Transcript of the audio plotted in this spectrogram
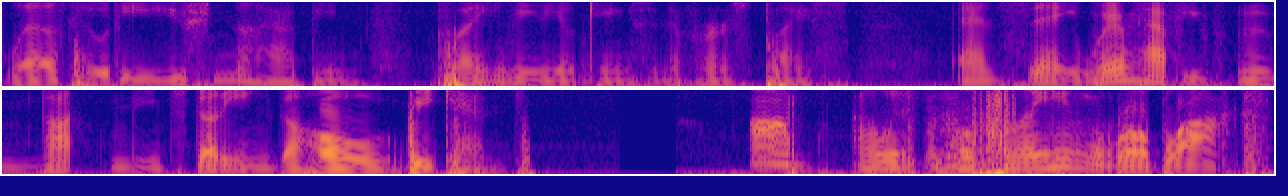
Well, Cody, you shouldn't have been playing video games in the first place. And say, where have you um, not been studying the whole weekend? Um, I was playing Roblox.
